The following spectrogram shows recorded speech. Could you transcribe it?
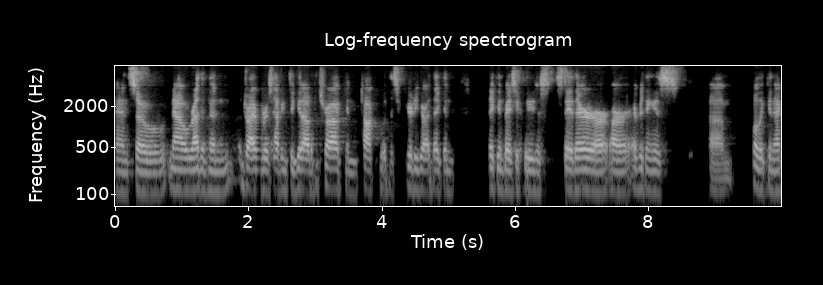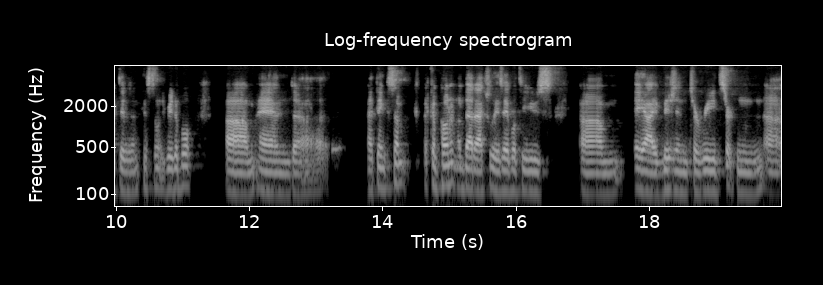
And so now, rather than drivers having to get out of the truck and talk with the security guard, they can they can basically just stay there. Or, or everything is um, fully connected and instantly readable. Um, and uh, I think some a component of that actually is able to use um, AI vision to read certain uh,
